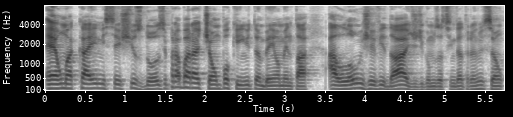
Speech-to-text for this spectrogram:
é uma KMC X12 para baratear um pouquinho e também aumentar a longevidade, digamos assim, da transmissão,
